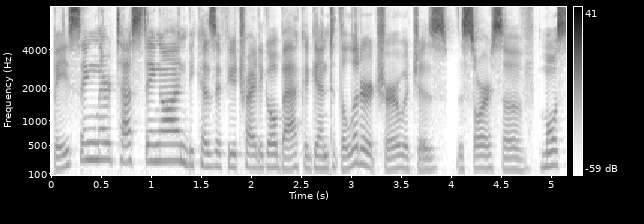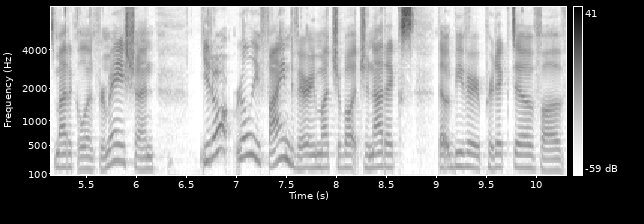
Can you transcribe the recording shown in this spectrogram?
basing their testing on because if you try to go back again to the literature, which is the source of most medical information, you don't really find very much about genetics that would be very predictive of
